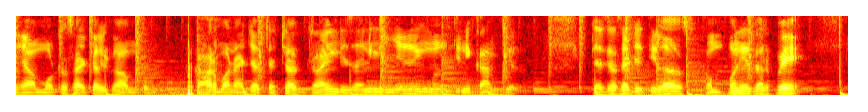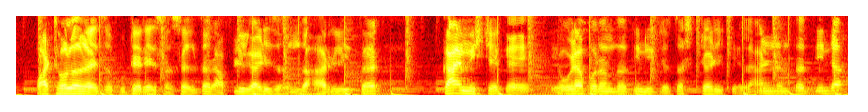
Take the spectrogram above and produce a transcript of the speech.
ह्या मोटरसायकल किंवा कार बनायच्या त्याच्यात ड्रॉईंग डिझायनिंग इंजिनिअरिंग म्हणून तिने काम केलं. त्याच्यासाठी तिला कंपनीतर्फे पाठवलं जायचं. कुठे रेस असेल तर आपली गाडी जर समजा हारली तर काय मिस्टेक आहे? एवढ्यापर्यंत तिने त्याचा स्टडी केला. आणि नंतर तिला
